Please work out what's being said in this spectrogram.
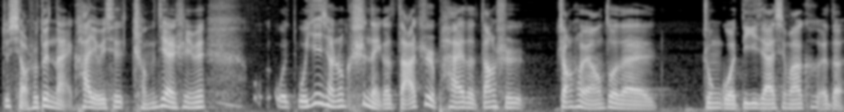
就小时候对奶咖有一些成见，是因为我我印象中是哪个杂志拍的？当时张朝阳坐在中国第一家星巴克的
